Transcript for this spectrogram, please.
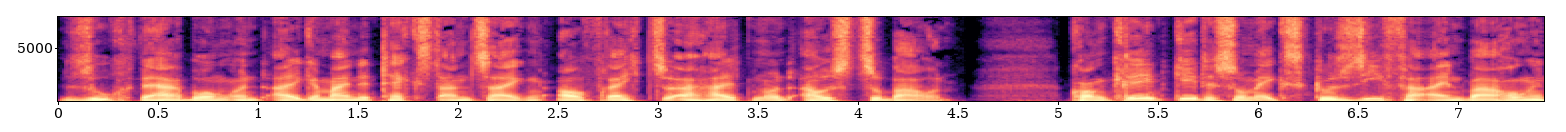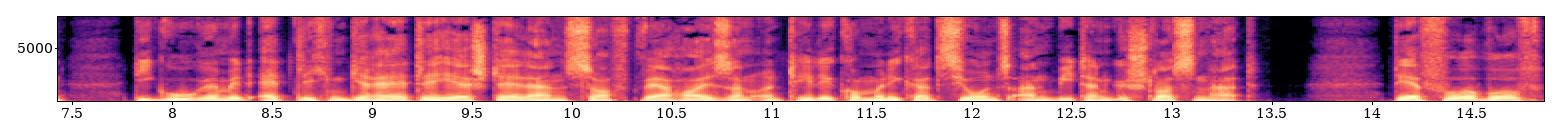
Suchwerbung und allgemeine Textanzeigen aufrechtzuerhalten und auszubauen. Konkret geht es um Exklusivvereinbarungen, die Google mit etlichen Geräteherstellern, Softwarehäusern und Telekommunikationsanbietern geschlossen hat. Der Vorwurf,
